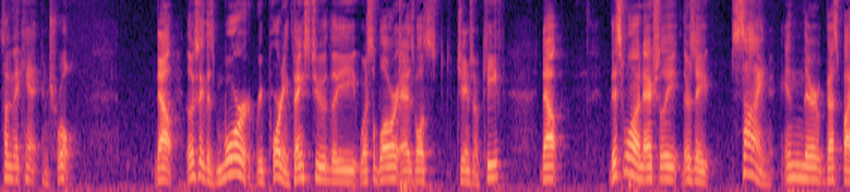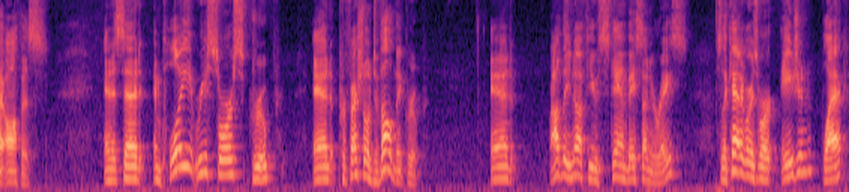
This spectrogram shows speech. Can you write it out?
something they can't control. Now, it looks like there's more reporting thanks to the whistleblower as well as James O'Keefe. Now, this one actually, there's a sign in their Best Buy office, and it said Employee Resource Group and Professional Development Group. And oddly enough, you scan based on your race. So the categories were Asian, Black,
